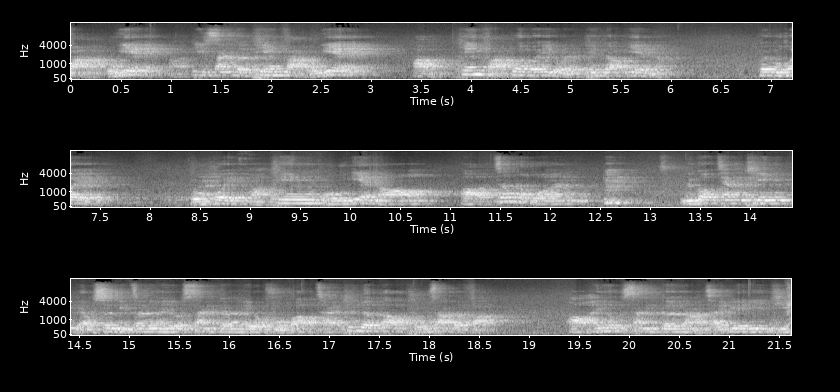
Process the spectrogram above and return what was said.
法无厌啊，第三个听法无厌啊，听法会不会有人听到厌呢？会不会？不会啊，听无厌哦，啊，真的我们能够这样听，表示你真的很有善根，很有福报，才听得到菩萨的法，啊，很有善根啊，才愿意听，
